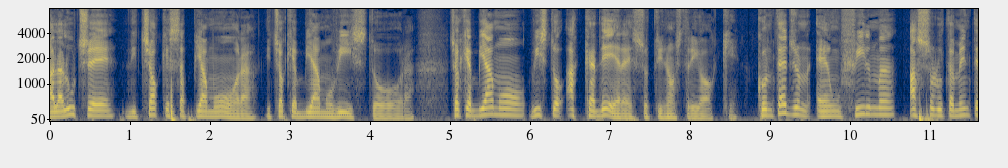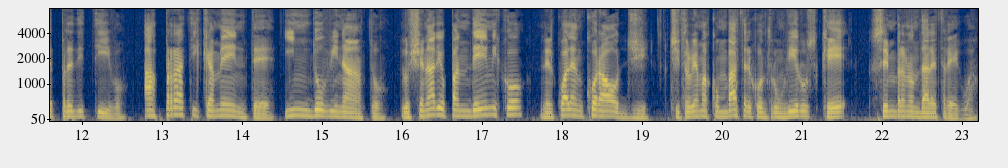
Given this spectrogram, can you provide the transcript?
alla luce di ciò che sappiamo ora, di ciò che abbiamo visto ora ciò che abbiamo visto accadere sotto i nostri occhi. Contagion è un film assolutamente predittivo, ha praticamente indovinato lo scenario pandemico nel quale ancora oggi ci troviamo a combattere contro un virus che sembra non dare tregua.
